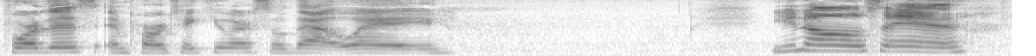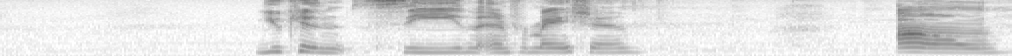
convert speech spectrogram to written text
for this in particular so that way you know what I'm saying you can see the information. Um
